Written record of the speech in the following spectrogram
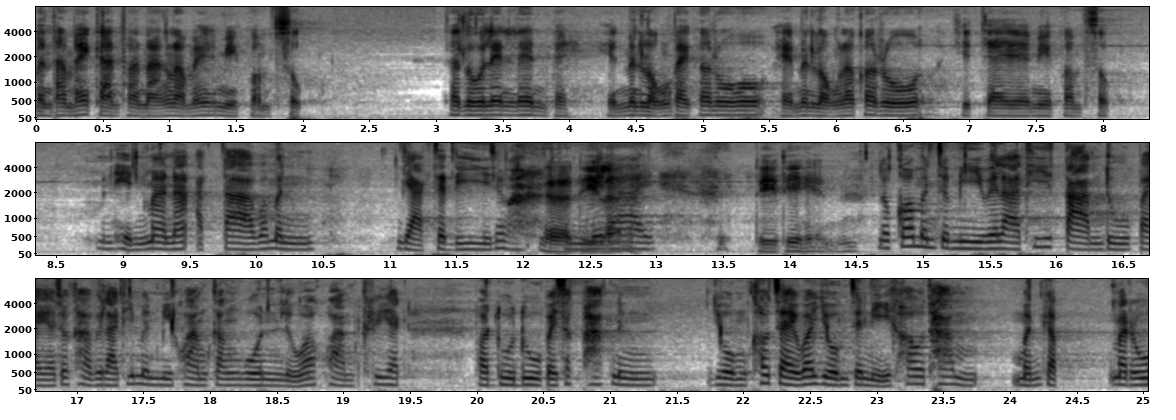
มันทำให้การภาวนาของเราไม่มีความสุข ถ้ารู้เล่นๆไป เห็นมันหลงไปก็รู้ เห็นมันหลงแล้วก็รู้จิตใจจะมีความสุข มันเห็นมานะอัตตาว่ามันอยากจะดีเจ้าค่ะเออมันดีไม่แล้วได้ ดีที่เห็น แล้วก็มันจะมีเวลาที่ตามดูไปอะเจ้าค่ะ เวลาที่มันมีความกังวลหรือว่าความเครียด พอดูดูไปสักพักหนึ่งโยมเข้าใจว่าโยมจะหนีเข้าถ้ำเหมือนกับ มารู้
